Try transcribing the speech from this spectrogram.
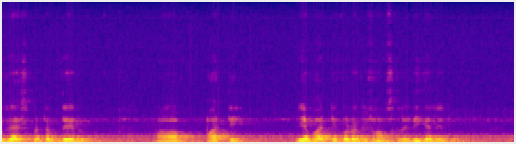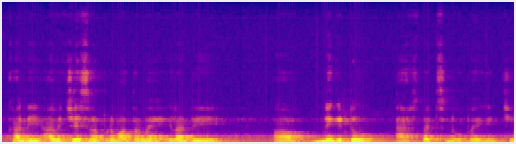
irrespective of their party ఏ పార్టీ కూడా రిఫార్మ్స్ రెడీగా లేదు. కానీ అవి చేసినప్పుడు మాత్రమే ఇలాంటి నెగిటివ్ ఆస్పెక్ట్స్ని ఉపయోగించి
